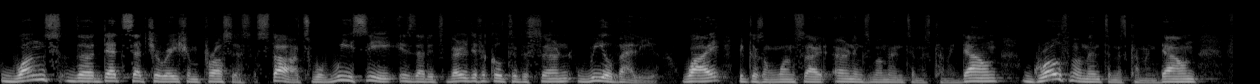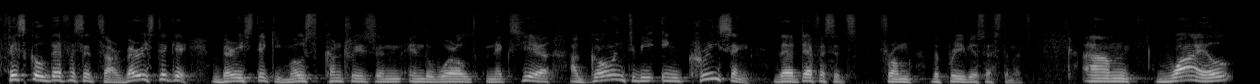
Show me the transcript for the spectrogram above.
once the debt saturation process starts, what we see is that it's very difficult to discern real value. Why? Because on one side, earnings momentum is coming down, growth momentum is coming down, fiscal deficits are very sticky, very sticky. Most countries in, in the world next year are going to be increasing their deficits from the previous estimates. Um, while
